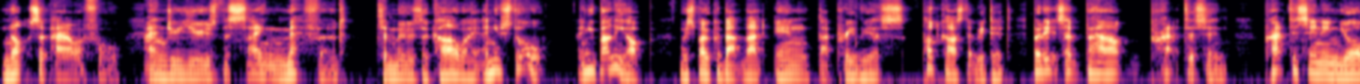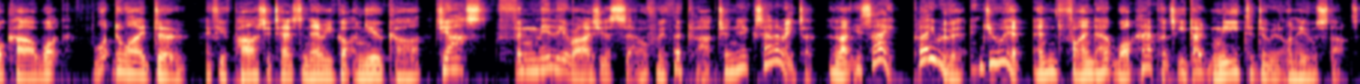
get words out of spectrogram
not so powerful, and you use the same method to move the car away and you stall and you bunny hop. We spoke about that in that previous podcast that we did. But it's about practicing, practicing in your car. What what do I do? If you've passed your test and now you've got a new car, just familiarize yourself with the clutch and the accelerator. And like you say, play with it, enjoy it, and find out what happens. You don't need to do it on hill starts.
